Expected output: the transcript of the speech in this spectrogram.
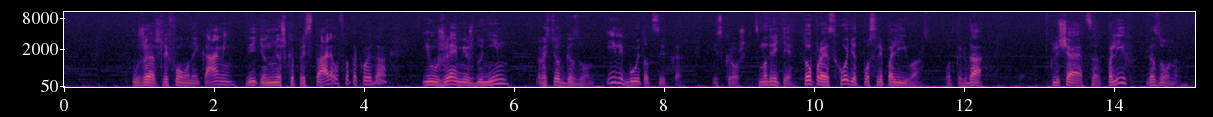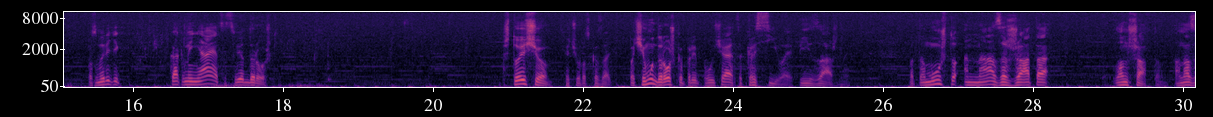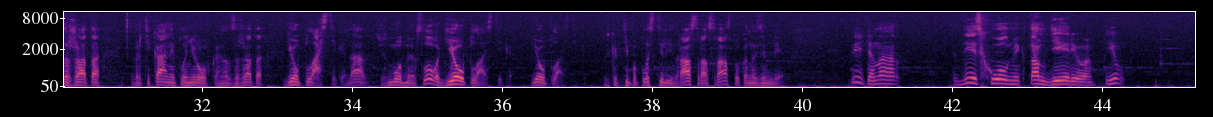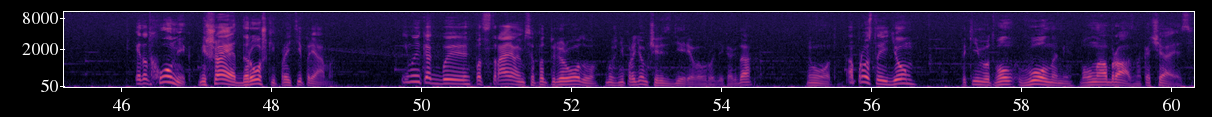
уже отшлифованный камень. Видите, он немножко пристарился такой, да, и уже между ним растет газон. Или будет отсыпка из крошки. Смотрите, что происходит после полива. Вот когда включается полив газона, посмотрите, как меняется цвет дорожки. Что еще хочу рассказать? Почему дорожка получается красивая, пейзажная? Потому что она зажата ландшафтом, она зажата вертикальной планировкой, она зажата геопластикой. Да? Модное слово геопластика. Геопластика. То есть как типа пластилин. Раз, раз, раз, только на земле. Видите, она здесь холмик, там дерево. И этот холмик мешает дорожке пройти прямо. И мы как бы подстраиваемся под природу. Мы же не пройдем через дерево вроде как, да? Вот. А просто идем такими вот волнами, волнообразно качаясь.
